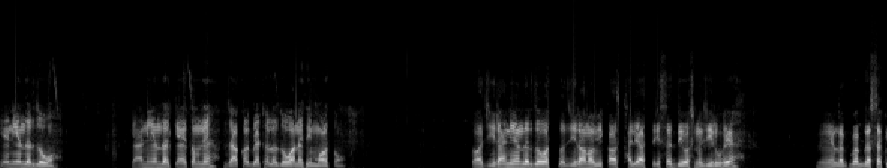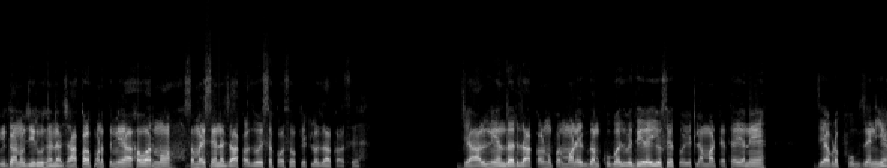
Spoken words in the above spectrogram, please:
એની અંદર જુઓ કે આની અંદર ક્યાંય તમને ઝાકળ બેઠેલો જોવા નથી મળતો. તો આ જીરાની અંદર જુઓ તો જીરાનો વિકાસ ખાલી આ ત્રીસ જ દિવસનું જીરું છે. લગભગ દસક વીઘાનું જીરું છે અને ઝાકળ પણ તમે આ સવારનો સમય છે અને ઝાકળ જોઈ શકો છો કેટલો ઝાકળ છે. જે હાલની અંદર ઝાકળનું પ્રમાણ એકદમ ખૂબ જ વધી રહ્યું છે તો એટલા માટે થઈ અને જે આપણે ફૂગજન્ય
